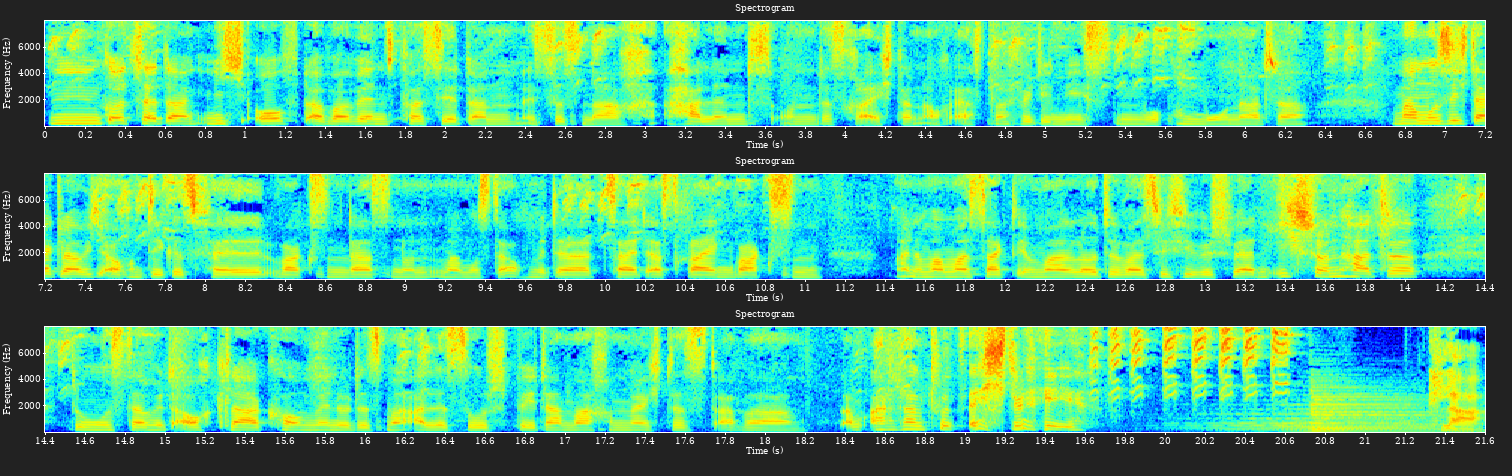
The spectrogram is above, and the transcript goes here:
Gott sei Dank nicht oft, aber wenn es passiert, dann ist es nachhallend und das reicht dann auch erstmal für die nächsten Wochen, Monate. Man muss sich da, glaube ich, auch ein dickes Fell wachsen lassen und man muss da auch mit der Zeit erst reinwachsen. Meine Mama sagt immer, Leute, weißt du, wie viele Beschwerden ich schon hatte? Du musst damit auch klarkommen, wenn du das mal alles so später machen möchtest. Aber am Anfang tut's echt weh. Klar,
